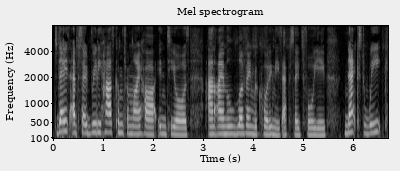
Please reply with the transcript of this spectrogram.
Today's episode really has come from my heart into yours, and I am loving recording these episodes for you. Next week,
